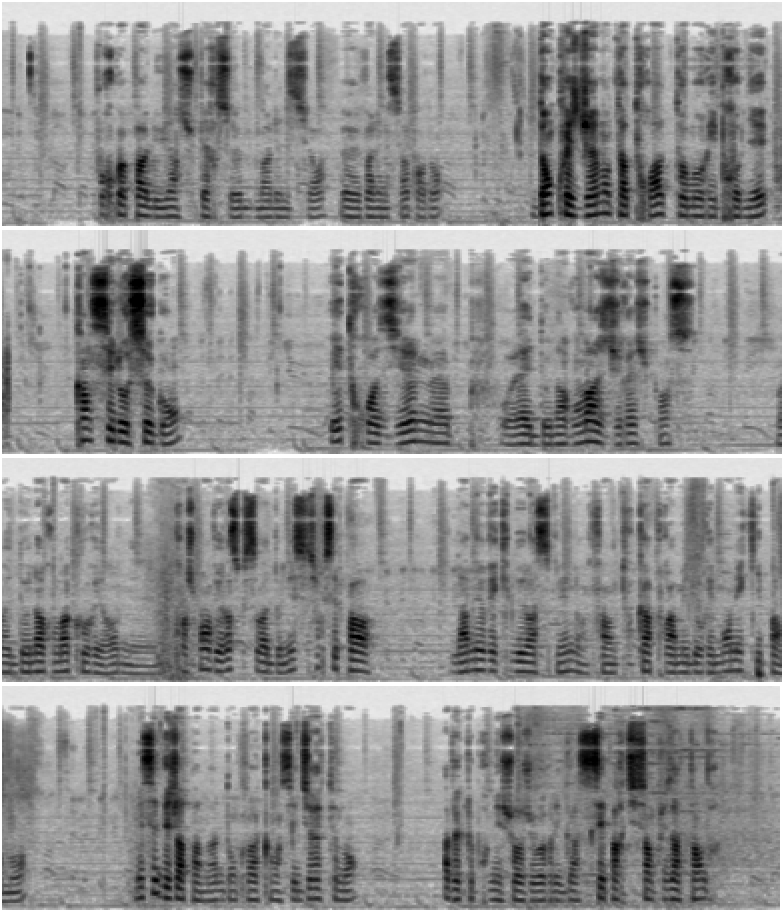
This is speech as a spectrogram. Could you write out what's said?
Pourquoi pas lui, un super sub, Valencia, euh, Valencia, pardon. Donc, ouais, je dirais mon top 3. Tomori premier. Cancelo second. Et troisième, ouais, Donnarumma, je dirais, je pense. Ouais, Donnarumma, Correa. Mais franchement, on verra ce que ça va donner. C'est sûr que c'est pas la meilleure équipe de la semaine. Enfin, en tout cas, pour améliorer mon équipe à moi. Mais c'est déjà pas mal. Donc, on va commencer directement avec le premier choix joueur, les gars. C'est parti sans plus attendre.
